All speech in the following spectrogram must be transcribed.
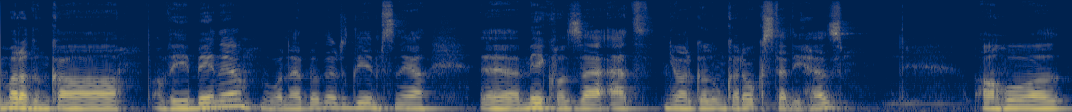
Maradunk a, a VB-nél, Warner Brothers Games-nél, méghozzá átnyargalunk a Rocksteadyhez, ahol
